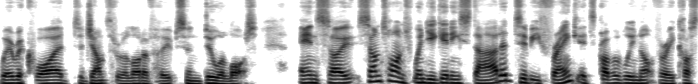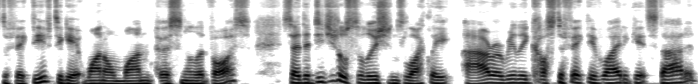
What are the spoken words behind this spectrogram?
we're required to jump through a lot of hoops and do a lot. And so sometimes when you're getting started, to be frank, it's probably not very cost effective to get one on one personal advice. So the digital solutions likely are a really cost effective way to get started.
